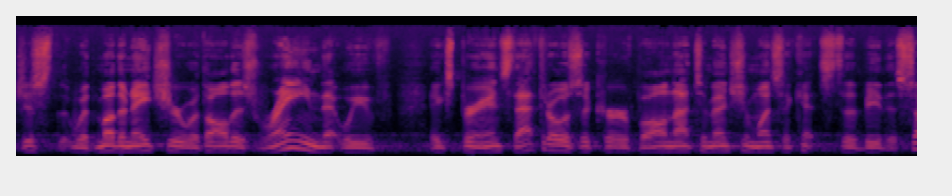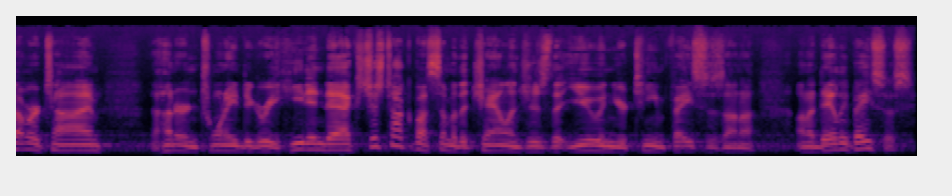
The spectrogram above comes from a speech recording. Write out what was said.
just with Mother Nature, with all this rain that we've experienced, that throws a curveball. Not to mention once it gets to be the summertime the 120 degree heat index. Just talk about some of the challenges that you and your team faces on a on a daily basis.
